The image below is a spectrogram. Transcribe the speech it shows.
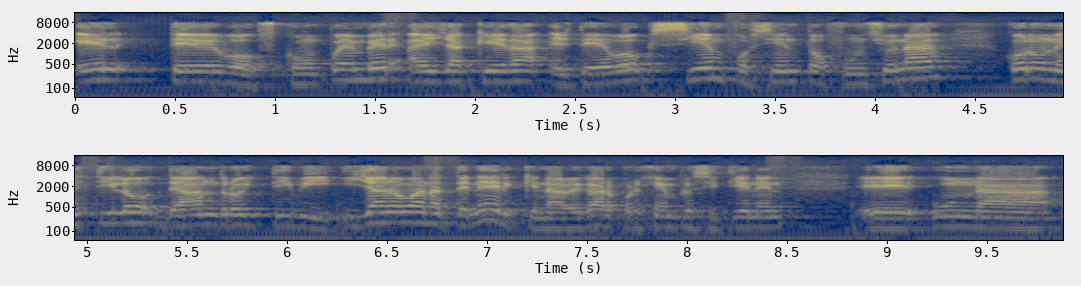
el TV Box. Como pueden ver, ahí ya queda el TV Box 100% funcional con un estilo de Android TV. Y ya no van a tener que navegar, por ejemplo, si tienen eh, una,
